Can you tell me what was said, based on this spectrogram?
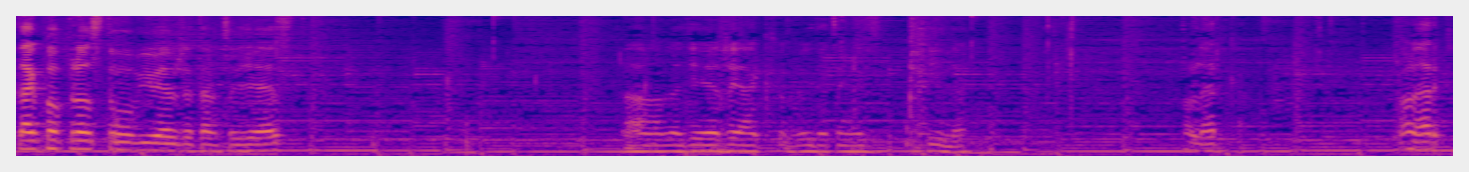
Tak po prostu mówiłem, że tam coś jest. A mam nadzieję, że jak wyjdę to nie zginę. Cholerka. Cholerka.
